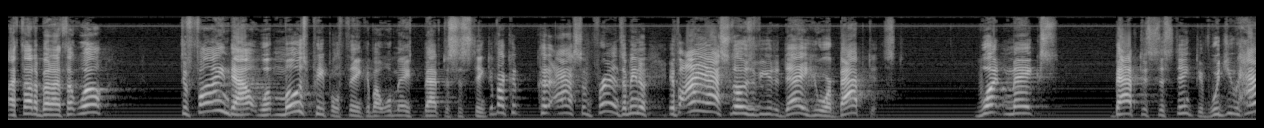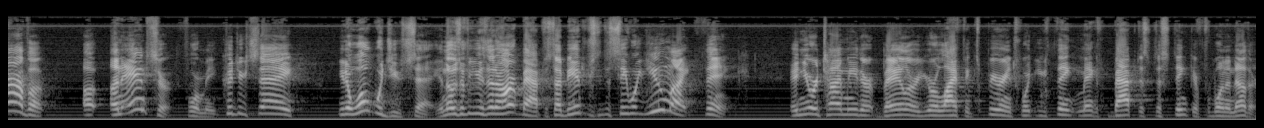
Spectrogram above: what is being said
I thought about it, I thought, well, to find out what most people think about what makes Baptists distinctive, I could, could ask some friends. I mean, if I ask those of you today who are Baptist, what makes Baptists distinctive, would you have a, a, an answer for me? Could you say, you know, what would you say? And those of you that aren't Baptist, I'd be interested to see what you might think in your time either at Baylor or your life experience, what you think makes Baptists distinctive from one another.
